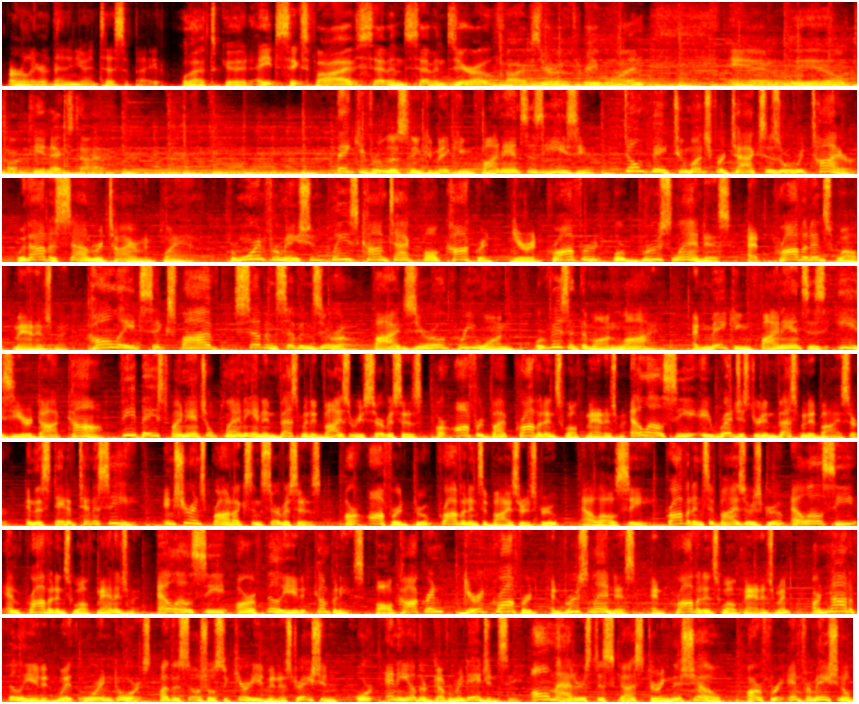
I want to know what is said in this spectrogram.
earlier than you anticipate. Well, that's good. 865 770 5031. And we'll talk to you next time. Thank you for listening to Making Finances Easier. Don't pay too much for taxes or retire without a sound retirement plan. For more information, please contact Paul Cochran, Garrett Crawford, or Bruce Landis at Providence Wealth Management. Call 865 770 5031 or visit them online at makingfinanceseasier.com. Fee-based financial planning and investment advisory services are offered by Providence Wealth Management, LLC, a registered investment advisor in the state of Tennessee. Insurance products and services are offered through Providence Advisors Group, LLC. Providence Advisors Group, LLC, and Providence Wealth Management, LLC are affiliated companies. Paul Cochran, Garrett Crawford, and Bruce Landis and Providence Wealth Management are not affiliated with or endorsed by the Social Security Administration or any other government agency. All matters discussed during this show are for informational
